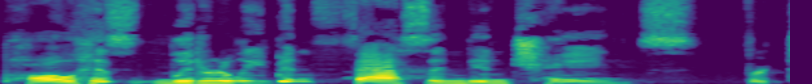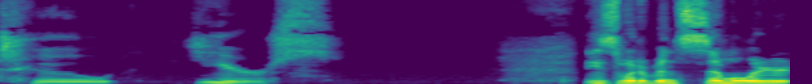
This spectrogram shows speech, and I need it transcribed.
Paul has literally been fastened in chains for two years. These would have been similar,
